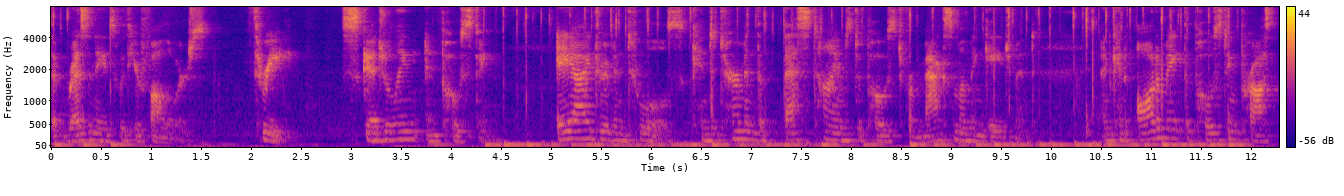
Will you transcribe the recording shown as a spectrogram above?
that resonates with your followers. 3. Scheduling and posting. AI driven tools can determine the best times to post for maximum engagement and can automate the posting process.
